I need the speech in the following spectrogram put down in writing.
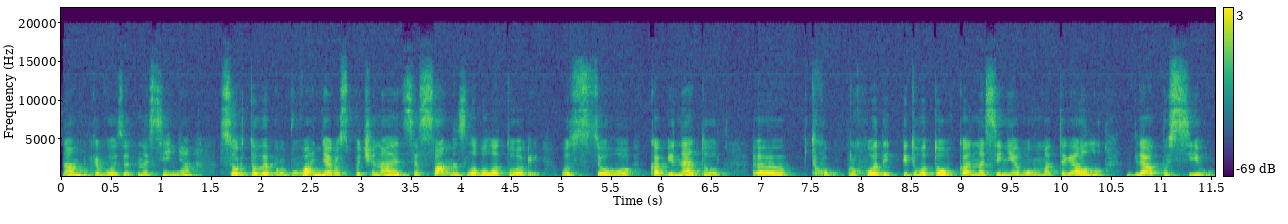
Нам привозять насіння. Сортове пробування розпочинається саме з лабораторії. Ось з цього кабінету е, проходить підготовка насіннєвого матеріалу для посіву.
